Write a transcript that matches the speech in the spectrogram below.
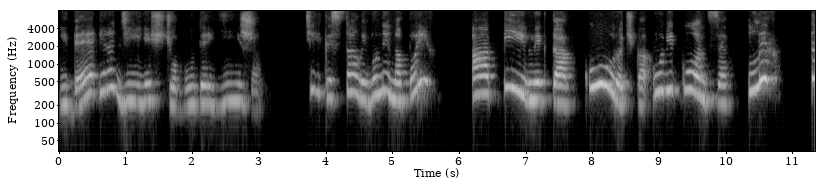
Іде і радіє, що буде їжа. Тільки стали вони на поріг, а півник та курочка у віконце плих та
